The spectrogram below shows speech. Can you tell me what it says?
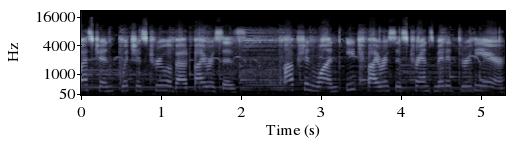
Question Which is true about viruses? Option 1 Each virus is transmitted through the air.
